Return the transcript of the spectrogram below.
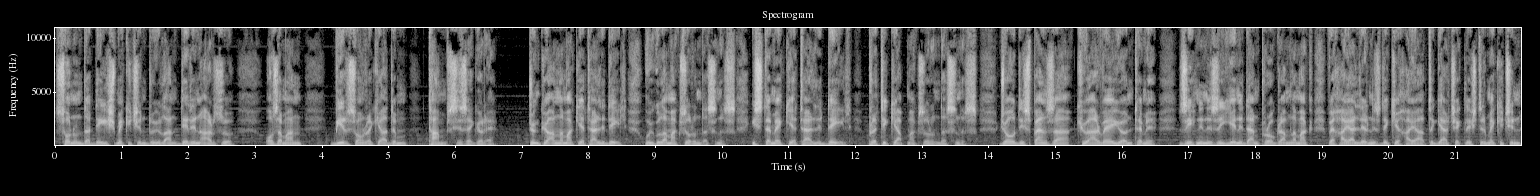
sonunda değişmek için duyulan derin arzu, o zaman bir sonraki adım tam size göre. Çünkü anlamak yeterli değil, uygulamak zorundasınız. İstemek yeterli değil, pratik yapmak zorundasınız. Joe Dispenza QRV yöntemi, zihninizi yeniden programlamak ve hayallerinizdeki hayatı gerçekleştirmek için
